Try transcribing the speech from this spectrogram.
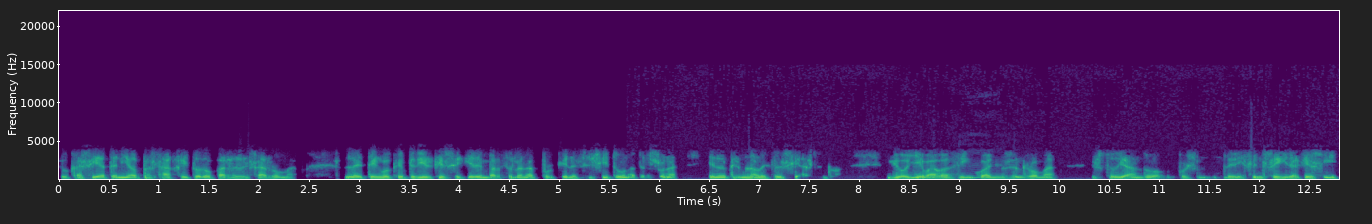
yo casi ya tenía el pasaje y todo para regresar a Roma, le tengo que pedir que se quede en Barcelona porque necesito una persona en el tribunal eclesiástico. Yo llevaba cinco años en Roma estudiando, pues le dije enseguida que sí,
